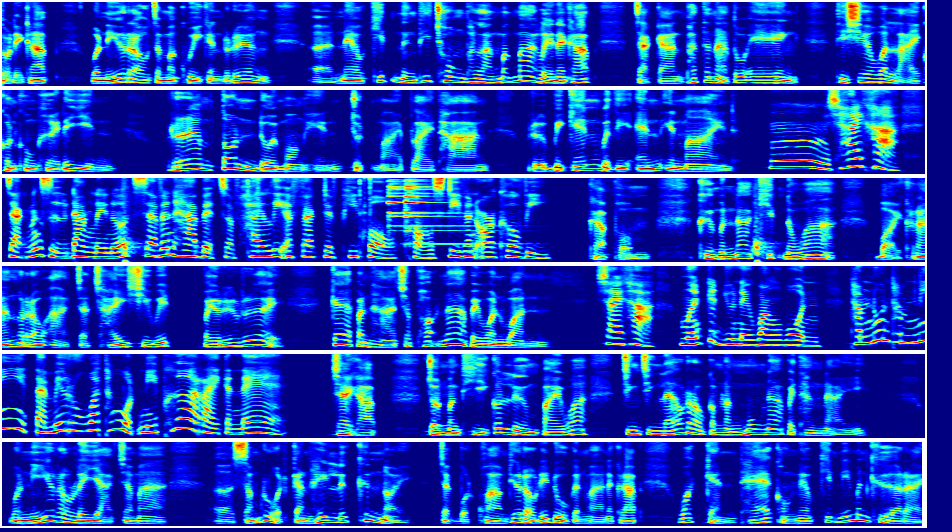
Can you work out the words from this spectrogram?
สวัสดีครับ วันนี้เราจะมาคุยกันเรื่องเออแนวคิดหนึ่งที่ชงพลังมาก ๆ เลยนะครับ จากการพัฒนาตัวเองที่เชื่อว่าหลายคนคงเคยได้ยิน เริ่มต้นโดยมองเห็นจุดหมายปลายทาง หรือ begin with the end in mind อืม ใช่ค่ะ จากหนังสือดังเลยเนอะ Seven Habits of Highly Effective People ของ Stephen R. Covey ครับผม คือมันน่าคิดนะว่า บ่อยครั้งเราอาจจะใช้ชีวิต ไปเรื่อยๆ แก้ปัญหาเฉพาะหน้าไปวันๆใช่ค่ะ เหมือนกับอยู่ในวังวนทำนู่นทำนี่แต่ไม่รู้ว่าทั้งหมดนี้เพื่ออะไรกันแน่ใช่ครับ จนบางทีก็ลืมไปว่า จริงๆ แล้วเรากำลังมุ่งหน้าไปทางไหน วันนี้เราเลยอยากจะมาเอ่อสำรวจกันให้ลึกขึ้นหน่อย จากบทความที่เราได้ดูกันมานะครับ ว่าแก่นแท้ของแนวคิดนี้มันคืออะไร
